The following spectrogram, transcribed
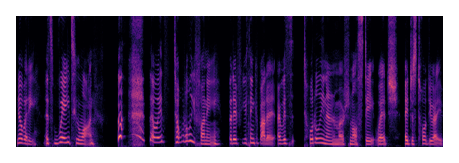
Nobody. It's way too long. so it's totally funny. But if you think about it, I was totally in an emotional state, which I just told you I,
